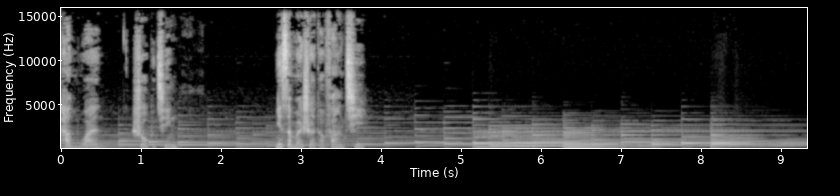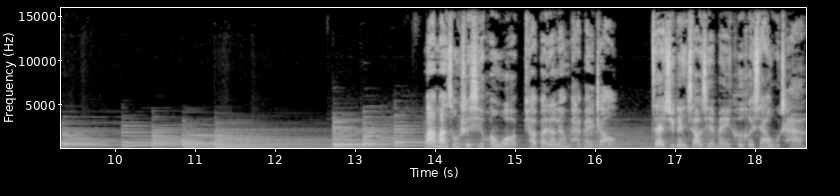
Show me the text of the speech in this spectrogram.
看不完，说不清。你怎么舍得放弃？妈妈总是喜欢我漂漂亮亮拍拍照，再去跟小姐妹喝喝下午茶。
